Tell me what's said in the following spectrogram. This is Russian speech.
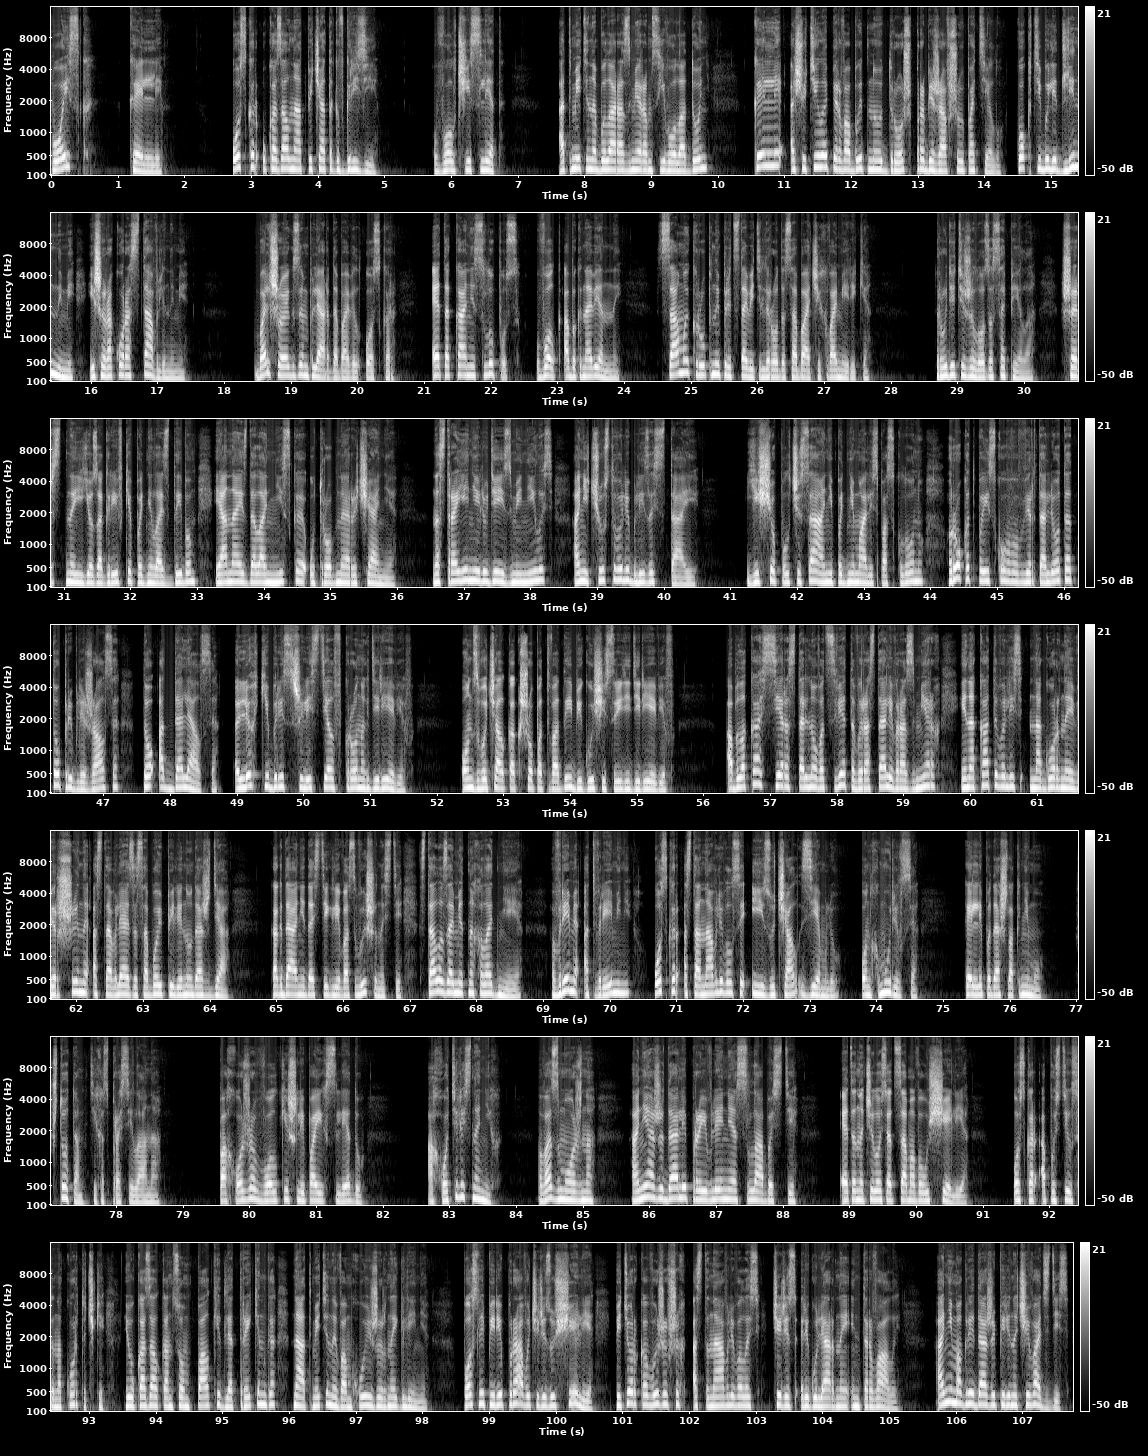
Поиск Келли. Оскар указал на отпечаток в грязи. Волчий след. Отметина была размером с его ладонь. Келли ощутила первобытную дрожь, пробежавшую по телу. Когти были длинными и широко расставленными. «Большой экземпляр», — добавил Оскар. «Это канис лупус, волк обыкновенный. Самый крупный представитель рода собачьих в Америке». Труди тяжело засопела. Шерсть на ее загривке поднялась дыбом, и она издала низкое утробное рычание. Настроение людей изменилось, они чувствовали близость стаи. Еще полчаса они поднимались по склону, рокот поискового вертолета то приближался, то отдалялся. Легкий бриз шелестел в кронах деревьев. Он звучал, как шепот воды, бегущий среди деревьев. Облака серо-стального цвета вырастали в размерах и накатывались на горные вершины, оставляя за собой пелену дождя. Когда они достигли возвышенности, стало заметно холоднее. Время от времени Оскар останавливался и изучал землю. Он хмурился. Келли подошла к нему. «Что там?» — тихо спросила она. «Похоже, волки шли по их следу. Охотились на них?» «Возможно». Они ожидали проявления слабости. Это началось от самого ущелья. Оскар опустился на корточки и указал концом палки для трекинга на отметины в мху и жирной глине. После переправы через ущелье пятерка выживших останавливалась через регулярные интервалы. Они могли даже переночевать здесь.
